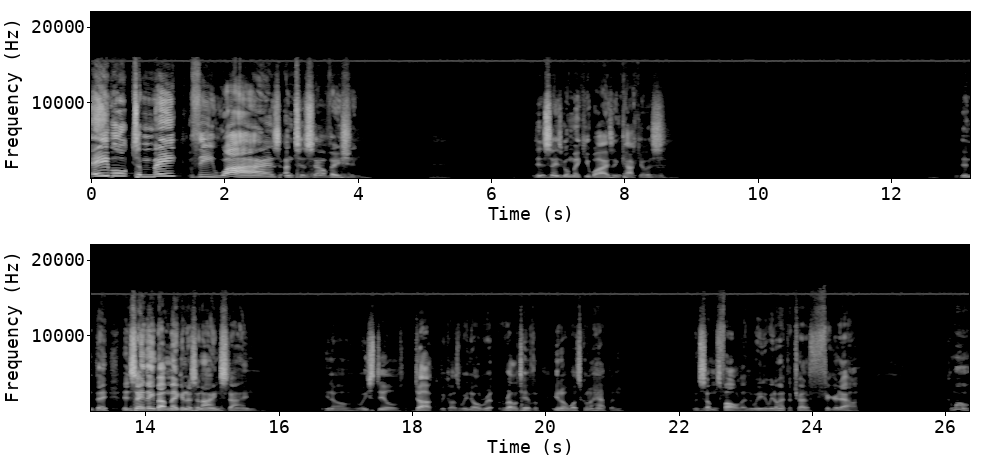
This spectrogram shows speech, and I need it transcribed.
Able to make thee wise unto salvation. It didn't say he's going to make you wise in calculus. Didn't, didn't say anything about making us an Einstein. You know, we still duck because we know re- relative, you know, what's going to happen when something's falling. We, we don't have to try to figure it out. Come on.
